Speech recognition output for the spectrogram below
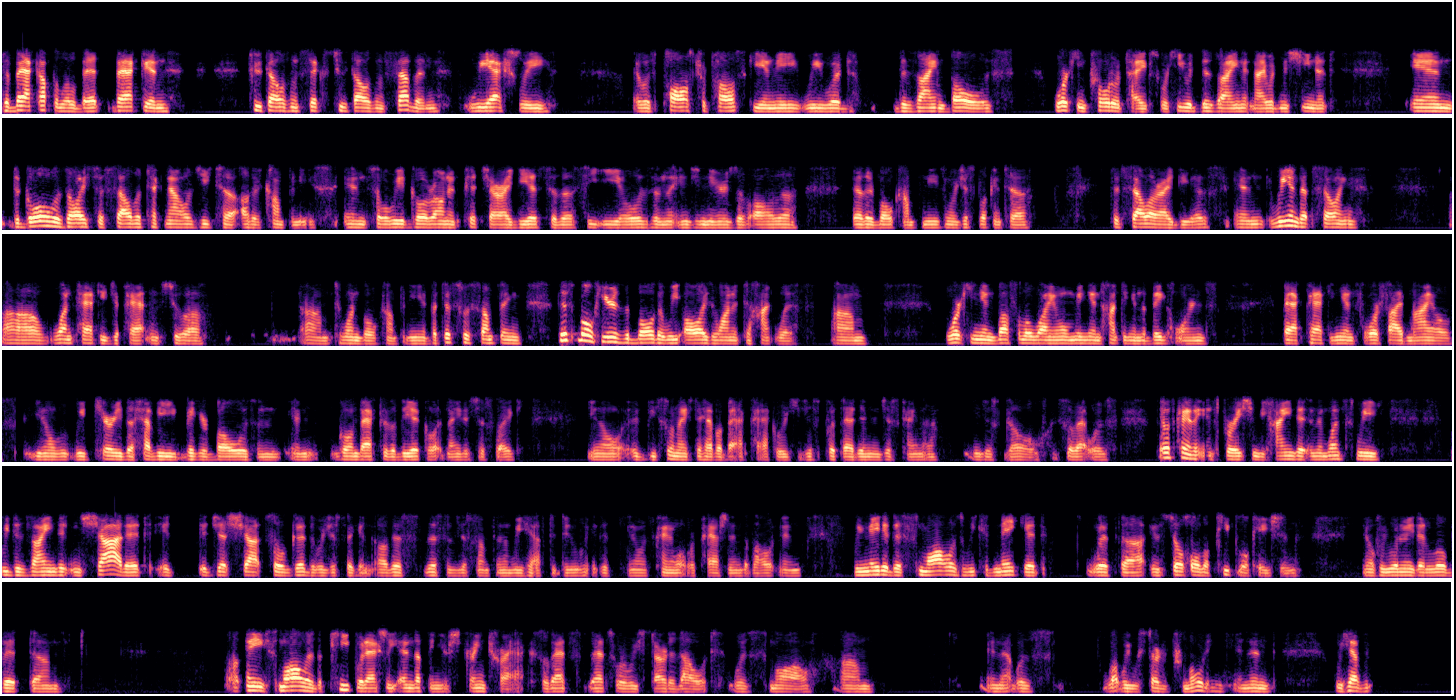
to back up a little bit, back in 2006, 2007, we actually, it was Paul Strapolsky and me, we would design bows, working prototypes where he would design it and I would machine it. And the goal was always to sell the technology to other companies. And so we'd go around and pitch our ideas to the CEOs and the engineers of all the, the other bow companies. And we're just looking to to sell our ideas. And we end up selling uh, one package of patents to a um, to one bow company. But this was something. This bow here is the bow that we always wanted to hunt with. Um, working in Buffalo, Wyoming, and hunting in the bighorns, backpacking in four or five miles, you know, we'd carry the heavy, bigger bows and and going back to the vehicle at night. It's just like, you know, it'd be so nice to have a backpack where you could just put that in and just kind of you just go. So that was that was kind of the inspiration behind it. And then once we we designed it and shot it, it it just shot so good that we're just thinking, oh, this this is just something we have to do. It, you know, it's kind of what we're passionate about, and we made it as small as we could make it with uh, and still hold a peep location. You know, if we would have made it a little bit um, uh, any smaller, the peep would actually end up in your string track. So that's that's where we started out was small, um, and that was what we started promoting. And then we have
